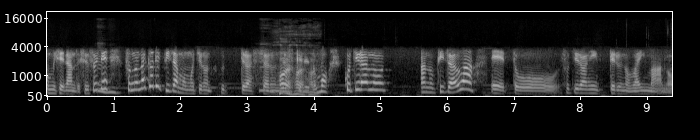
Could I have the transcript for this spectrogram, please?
お店なんですよ。それで、うんその中でピザももちろん作ってらっしゃるんですけれども、はこちらのあのピザは、えっ、と、そちらに行ってるのは今、あの、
